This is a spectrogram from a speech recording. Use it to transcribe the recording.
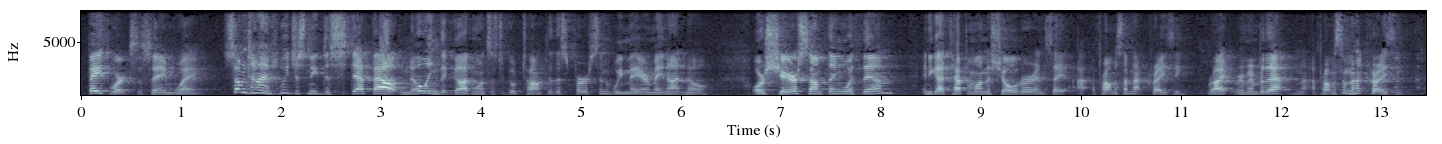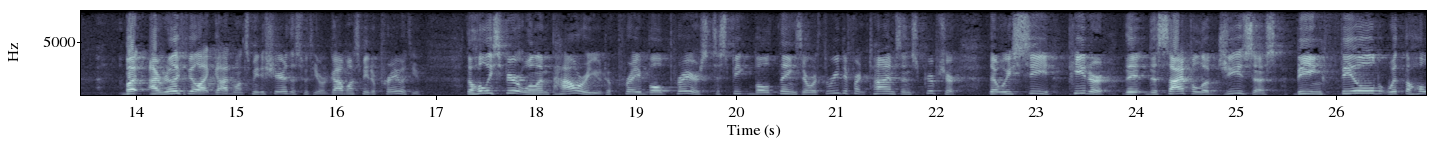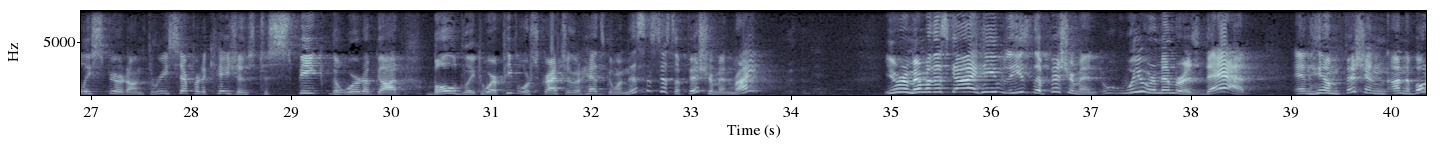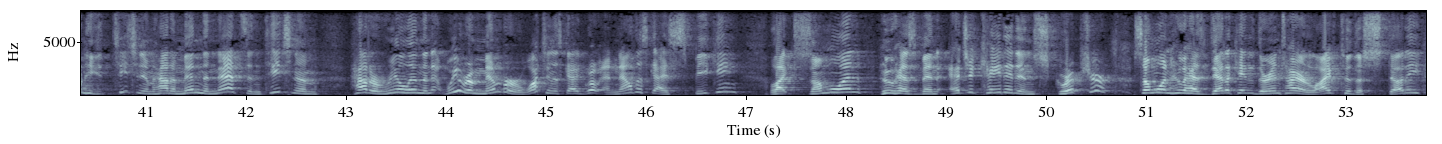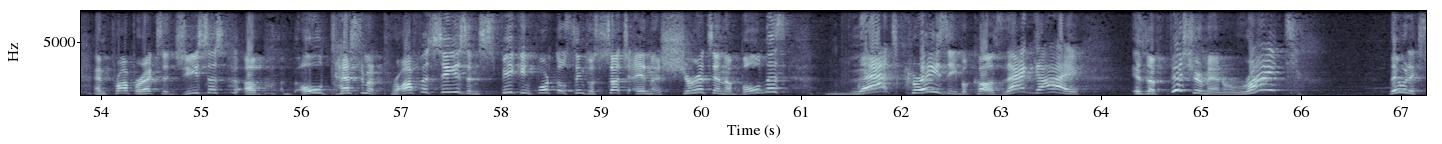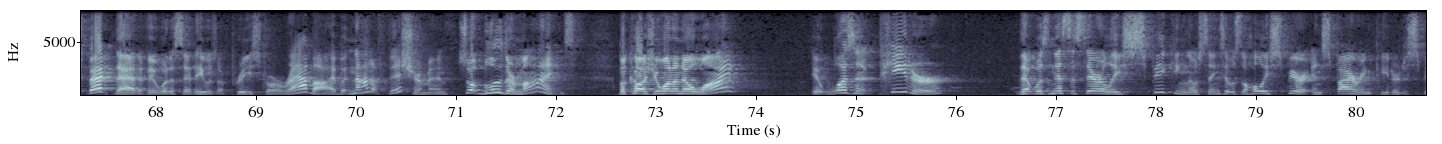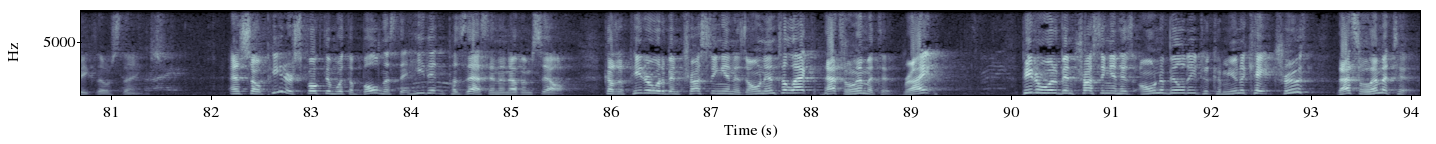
Faith works the same way. Sometimes we just need to step out knowing that God wants us to go talk to this person we may or may not know, or share something with them, and you got to tap them on the shoulder and say, I promise I'm not crazy, right? Remember that? I promise I'm not crazy. But I really feel like God wants me to share this with you, or God wants me to pray with you. The Holy Spirit will empower you to pray bold prayers, to speak bold things. There were three different times in Scripture that we see Peter, the disciple of Jesus, being filled with the Holy Spirit on three separate occasions to speak the Word of God boldly, to where people were scratching their heads going, This is just a fisherman, right? You remember this guy? He, he's the fisherman. We remember his dad and him fishing on the boat. He's teaching him how to mend the nets and teaching him how to reel in the net. We remember watching this guy grow. And now this guy is speaking like someone who has been educated in Scripture, someone who has dedicated their entire life to the study and proper exegesis of Old Testament prophecies and speaking forth those things with such an assurance and a boldness. That's crazy because that guy is a fisherman, right? They would expect that if it would have said he was a priest or a rabbi, but not a fisherman. So it blew their minds. Because you want to know why? It wasn't Peter that was necessarily speaking those things. It was the Holy Spirit inspiring Peter to speak those things. And so Peter spoke them with a boldness that he didn't possess in and of himself. Because if Peter would have been trusting in his own intellect, that's limited, right? Peter would have been trusting in his own ability to communicate truth, that's limited.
